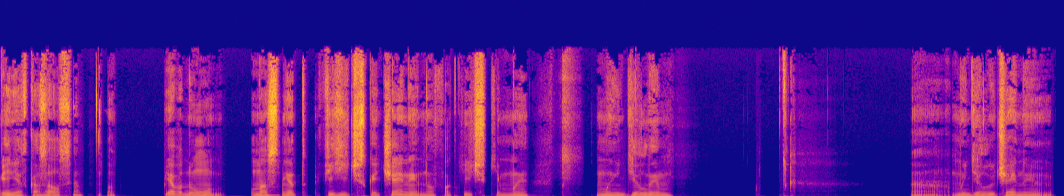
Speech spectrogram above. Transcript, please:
я не отказался. Вот. Я подумал, у нас нет физической чайной, но фактически мы, мы делаем а, мы делаем чайную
